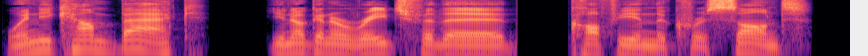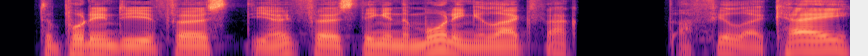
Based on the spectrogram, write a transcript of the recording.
when you come back, you're not going to reach for the, coffee and the croissant to put into your first, you know, first thing in the morning. You're like, fuck, I feel okay.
